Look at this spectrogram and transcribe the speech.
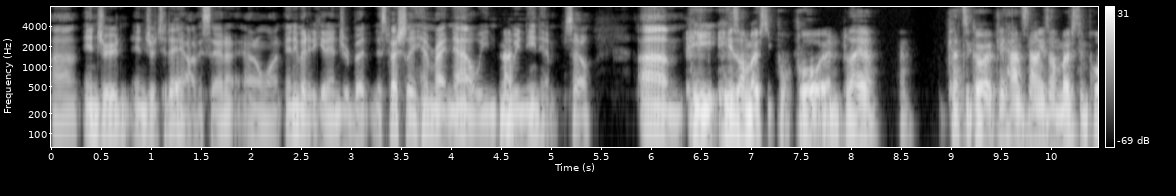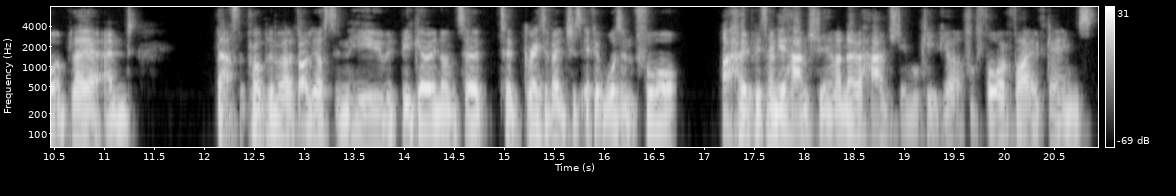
uh, injured injured today. Obviously, I don't I don't want anybody to get injured, but especially him right now. We No. we need him. So, um, He he's our most important player. Categorically, hands down, he's our most important player, and that's the problem about Charlie Austin. He would be going on to to great adventures if it wasn't for. I hope it's only a hamstring, and I know a hamstring will keep you up for four or five games,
